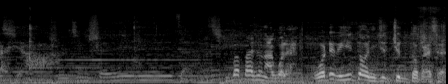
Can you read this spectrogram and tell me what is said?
哎呀，你把白菜拿过来，我这个一倒你就就得倒白菜。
